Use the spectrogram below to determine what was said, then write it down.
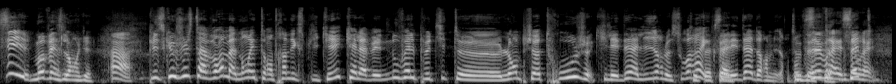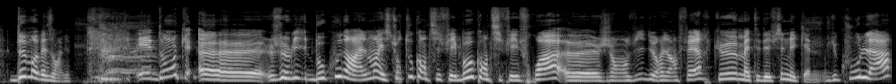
Si, mauvaise langue. Ah. Puisque juste avant, Manon était en train d'expliquer qu'elle avait une nouvelle petite euh, lampiote rouge qui l'aidait à lire le soir Tout et que ça l'aidait à dormir. C'est vrai, c'est vrai. Deux mauvaises langues. Et donc, euh, je lis beaucoup normalement, et surtout quand il fait beau, quand il fait froid, euh, j'ai envie de rien faire que mater des films et ken. Du coup, là,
